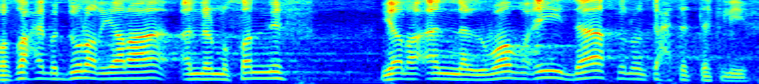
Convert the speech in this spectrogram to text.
وصاحب الدرر يرى أن المصنف يرى أن الوضع داخل تحت التكليف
